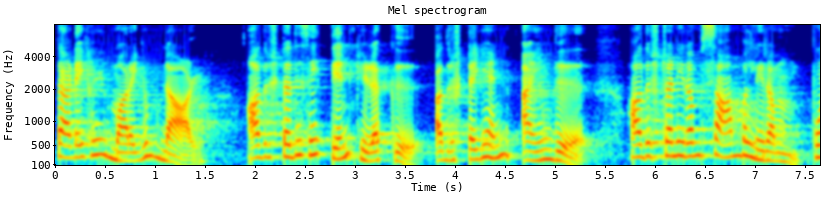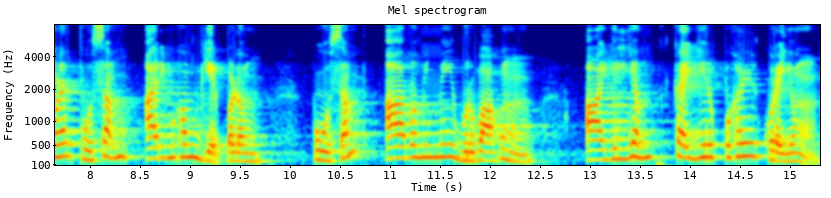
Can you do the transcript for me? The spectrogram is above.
தடைகள் மறையும் நாள். அதிர்ஷ்ட திசை தென்கிழக்கு. அதிர்ஷ்ட எண் ஐந்து. அதிர்ஷ்ட நிறம் சாம்பல் நிறம். புனர்பூசம் அறிமுகம் ஏற்படும். பூசம் ஆர்வமின்மை உருவாகும். ஆயில்யம் கையிருப்புகள் குறையும்.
